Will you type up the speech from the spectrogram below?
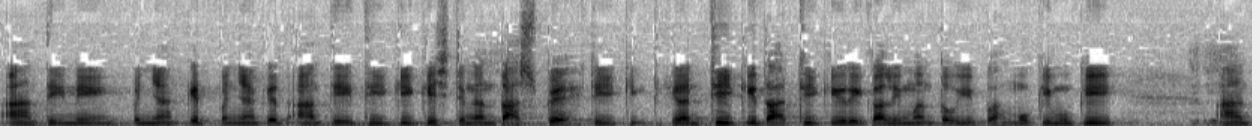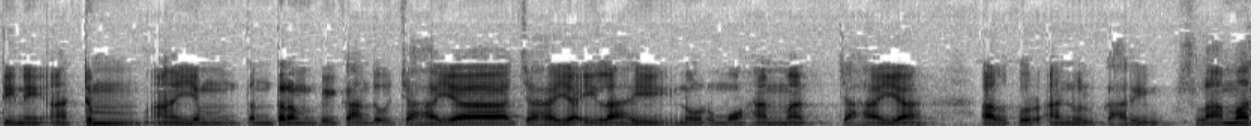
Atine penyakit-penyakit ati dikikis dengan tasbih dengan di kita dikiri kalimat thayyibah mugi-mugi atine adem ayem tentrem pikantuk cahaya cahaya ilahi nur Muhammad cahaya Al-Quranul Karim. Selamat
